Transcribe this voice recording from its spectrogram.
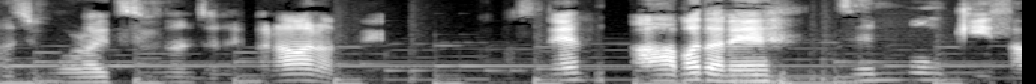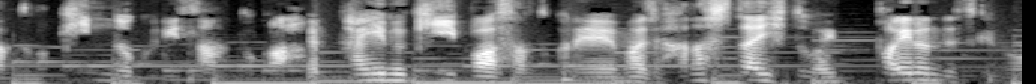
マジお笑い通なんじゃないかななんて思いますね。ああ、まだね、全モンキーさんとか、金の国さんとか、タイムキーパーさんとかね、マジ話したい人はいっぱいいるんですけど、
